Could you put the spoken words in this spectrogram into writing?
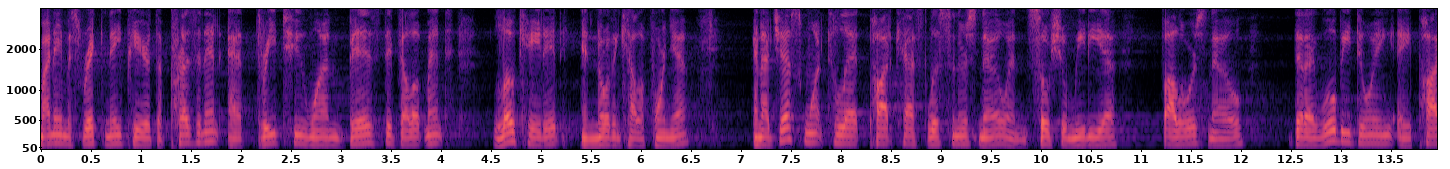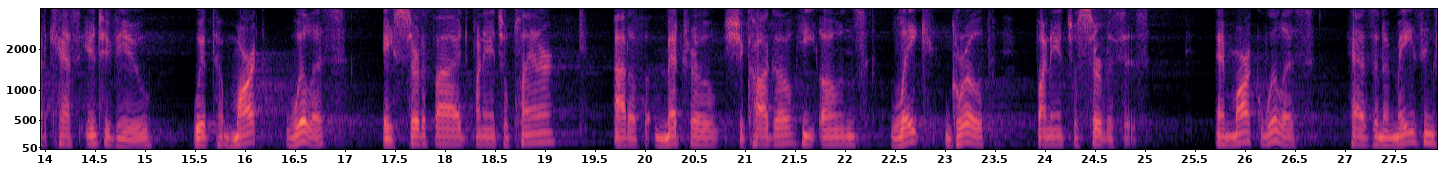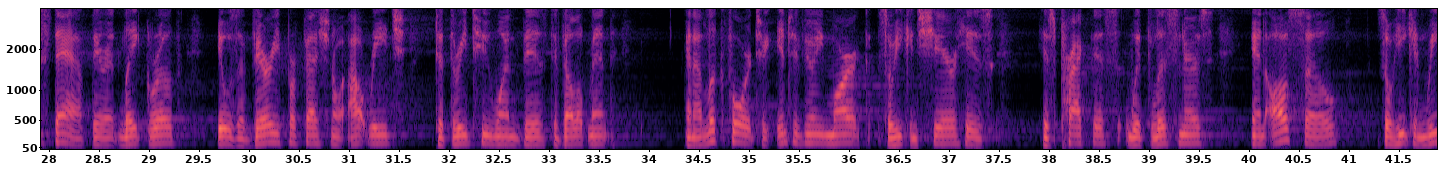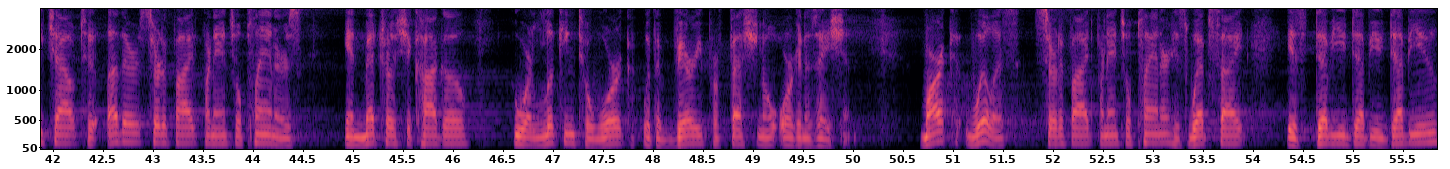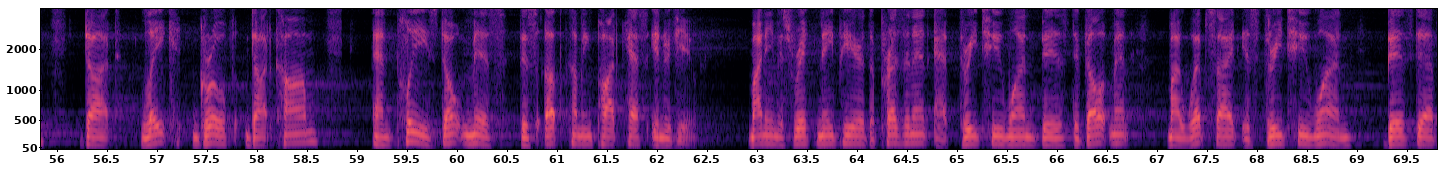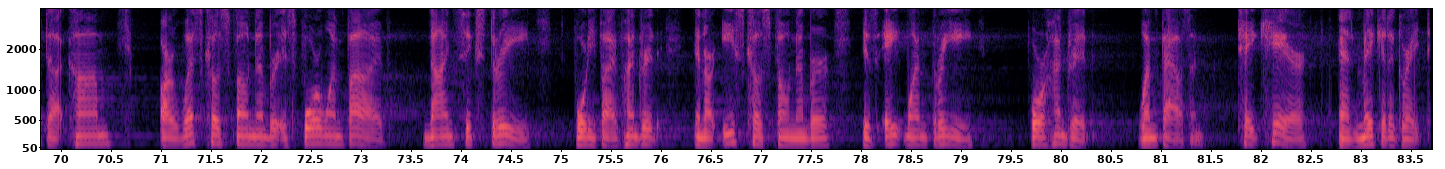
My name is Rick Napier, the president at 321 Biz Development, located in Northern California. And I just want to let podcast listeners know and social media followers know that I will be doing a podcast interview with Mark Willis, a certified financial planner out of Metro Chicago. He owns Lake Growth Financial Services. And Mark Willis has an amazing staff there at Lake Growth. It was a very professional outreach to 321 Biz Development. And I look forward to interviewing Mark so he can share his, his practice with listeners and also so he can reach out to other certified financial planners in Metro Chicago who are looking to work with a very professional organization. Mark Willis, certified financial planner, his website is www.lakegrowth.com. And please don't miss this upcoming podcast interview. My name is Rick Napier, the president at 321 Biz Development. My website is 321bizdev.com. Our West Coast phone number is 415 963 4500. And our East Coast phone number is 813 400 1000. Take care and make it a great day.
